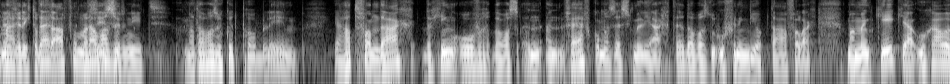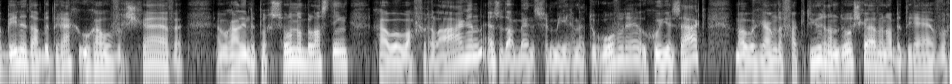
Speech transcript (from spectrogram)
keer. Ze ligt op tafel, maar ze is er niet. Maar dat was ook het probleem. Je had vandaag, dat ging over, dat was een, een 5,6 miljard. Hè, dat was de oefening die op tafel lag. Maar men keek, ja, hoe gaan we binnen dat bedrag, hoe gaan we verschuiven? En we gaan in de personenbelasting gaan we wat verlagen, hè, zodat mensen meer netto over hebben, goede zaak. Maar we gaan de factuur dan doorschuiven naar bedrijven. Voor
